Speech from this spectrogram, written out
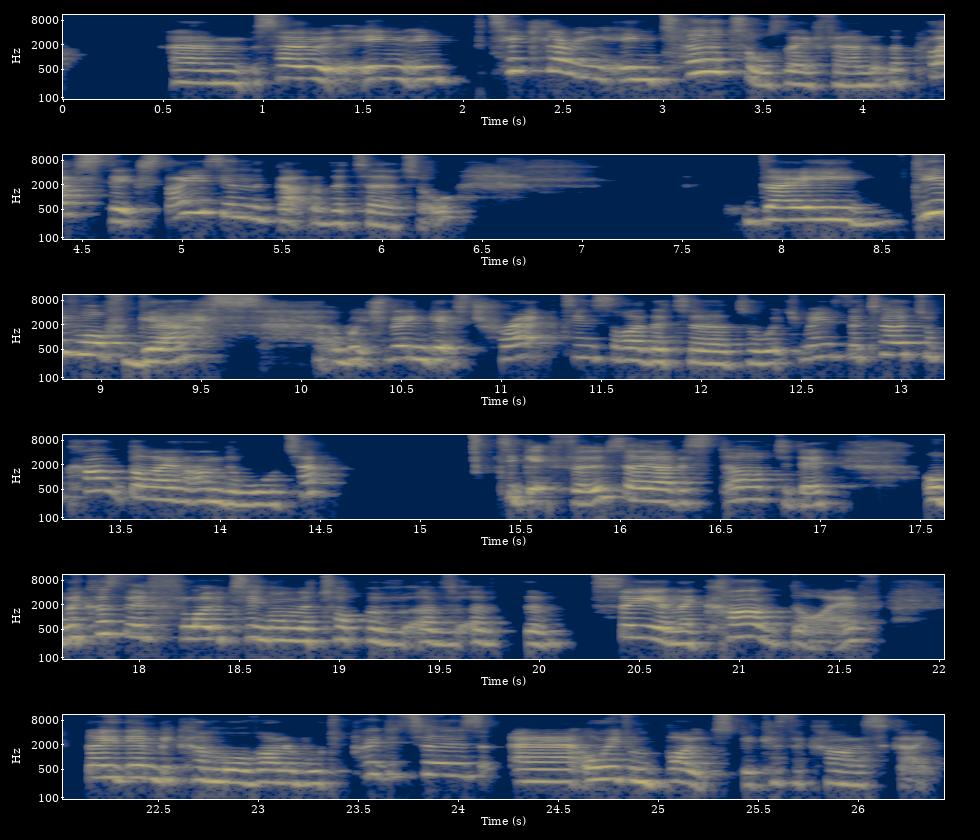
Um, so in, in particular in, in turtles, they found that the plastic stays in the gut of the turtle they give off gas, which then gets trapped inside the turtle, which means the turtle can't dive underwater to get food. So they either starve to death or because they're floating on the top of, of, of the sea and they can't dive, they then become more vulnerable to predators uh, or even boats because they can't escape.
